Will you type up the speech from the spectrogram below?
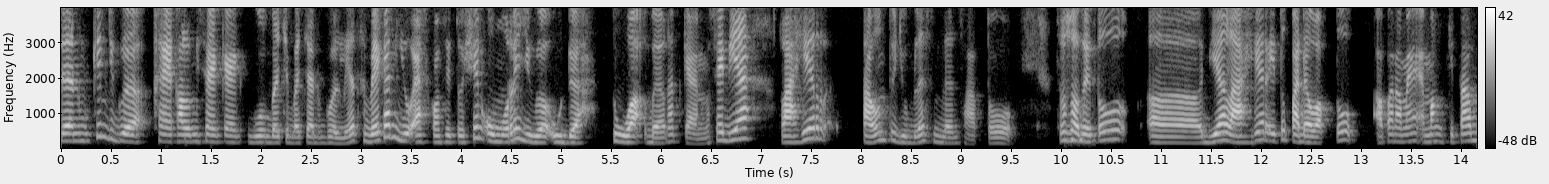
Dan mungkin juga kayak kalau misalnya kayak gue baca-baca gue lihat, sebenarnya kan US Constitution umurnya juga udah tua banget kan. Maksudnya dia lahir tahun 1791. Terus waktu hmm. itu uh, dia lahir itu pada waktu apa namanya emang kita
